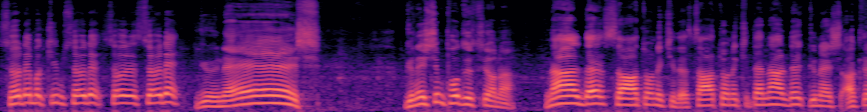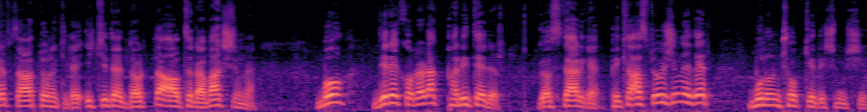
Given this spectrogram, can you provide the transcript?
Söyle bakayım söyle söyle söyle. Güneş. Güneşin pozisyonu. Nerede? Saat 12'de. Saat 12'de nerede? Güneş. Akrep saat 12'de. 2'de, 4'te, 6'da. Bak şimdi. Bu direkt olarak paritedir. Gösterge. Peki astroloji nedir? Bunun çok gelişmişi.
